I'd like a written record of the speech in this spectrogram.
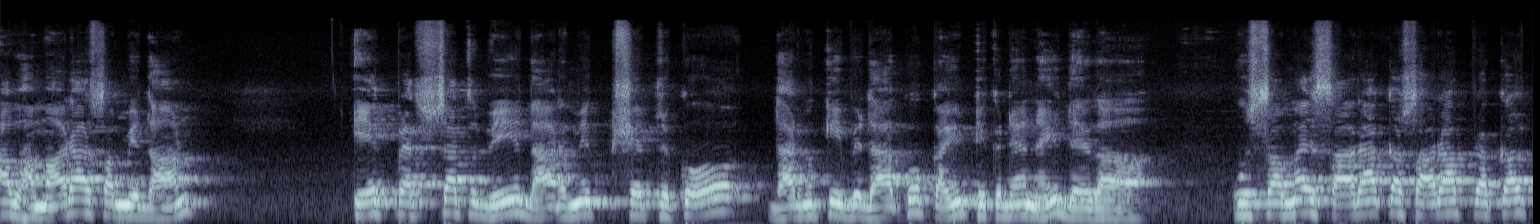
अब हमारा संविधान एक प्रतिशत भी धार्मिक क्षेत्र को, धर्म की विधा को कहीं टिकने नहीं देगा। उस समय सारा का सारा प्रकल्प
